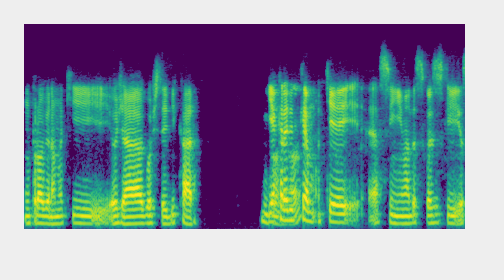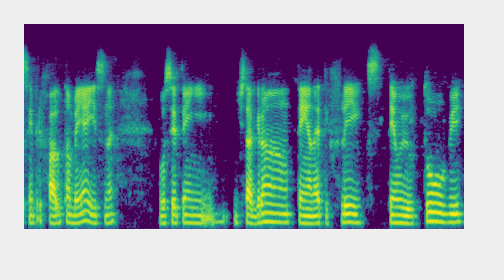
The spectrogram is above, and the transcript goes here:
um programa que eu já gostei de cara. E uhum. acredito que, é, que é, assim, uma das coisas que eu sempre falo também é isso, né? Você tem Instagram, tem a Netflix, tem o YouTube,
